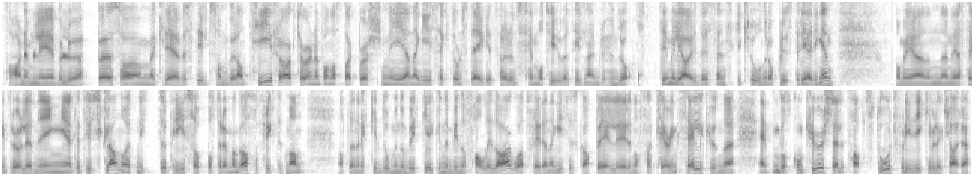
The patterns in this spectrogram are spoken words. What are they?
så har nemlig beløpet som kreves stilt som garanti fra aktørene på Nasdaq-børsen i energisektoren steget fra rundt 25 til nærmere 180 milliarder svenske kroner, opplyste regjeringen. Og med en nedstengt rørledning til Tyskland og et nytt prishopp på strøm og gass, så fryktet man at en rekke dominobrikker kunne begynne å falle i dag, og at flere energiselskaper eller NASA Clearing selv kunne enten gått konkurs eller tapt stort fordi de ikke ville klare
